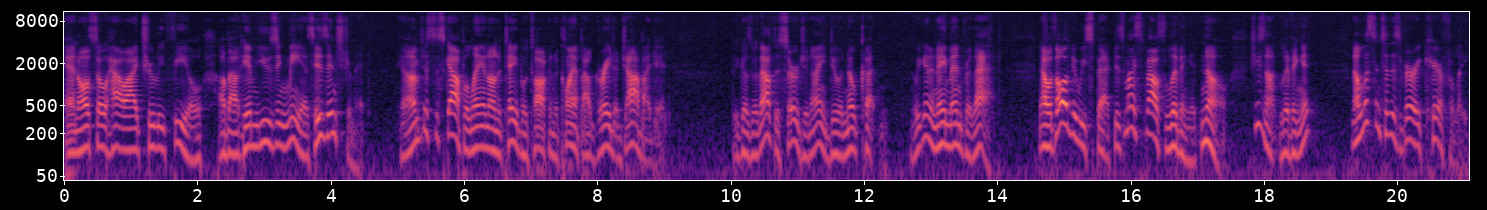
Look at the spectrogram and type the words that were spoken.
and also how I truly feel about Him using me as His instrument. You know, I'm just a scalpel laying on a table talking to Clamp how great a job I did. Because without the surgeon, I ain't doing no cutting. We get an amen for that. Now, with all due respect, is my spouse living it? No, she's not living it. Now, listen to this very carefully.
